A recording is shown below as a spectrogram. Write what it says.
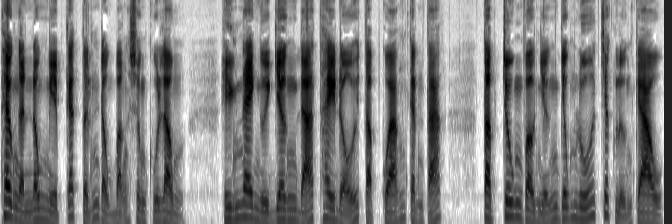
Theo ngành nông nghiệp các tỉnh đồng bằng sông Cửu Long, hiện nay người dân đã thay đổi tập quán canh tác, tập trung vào những giống lúa chất lượng cao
